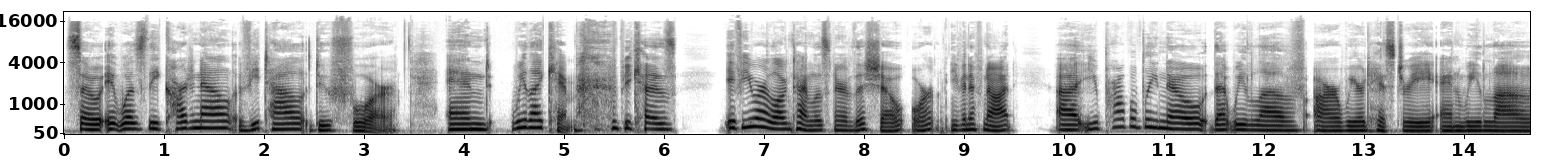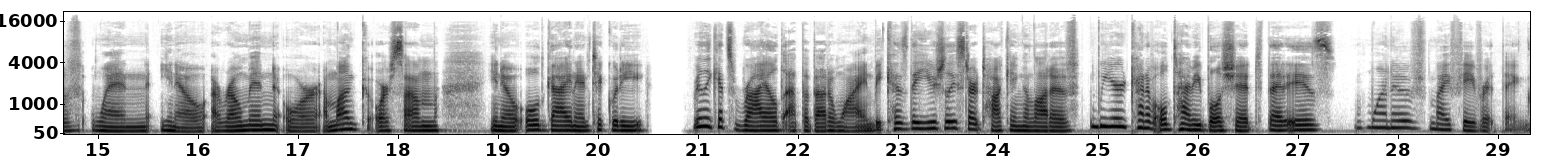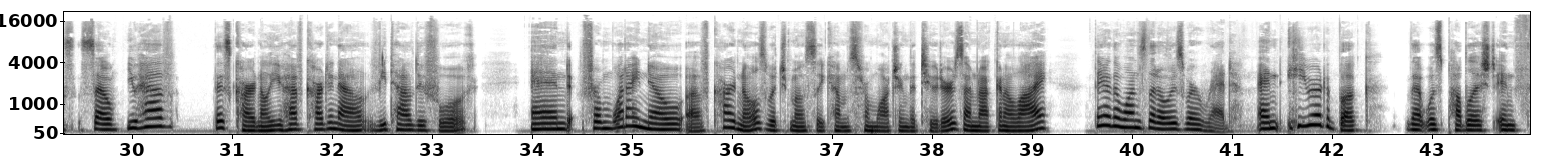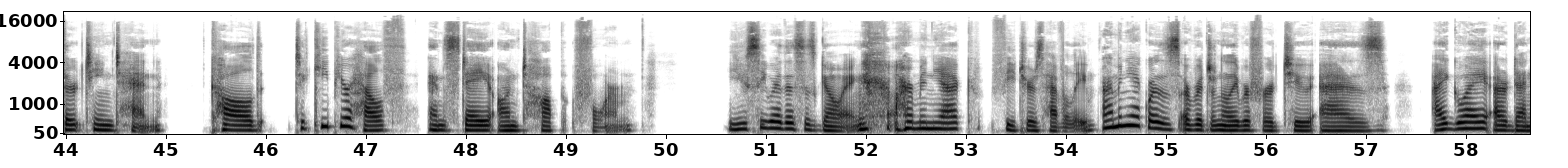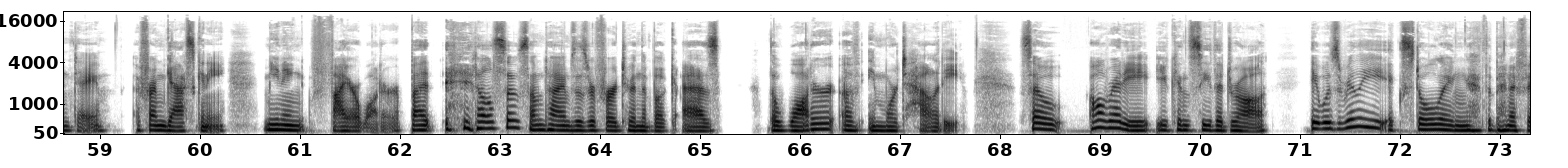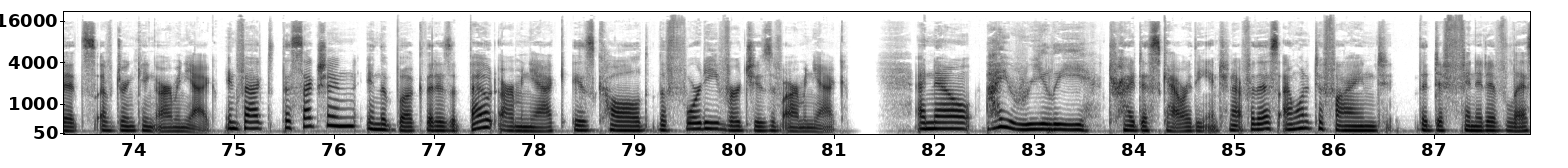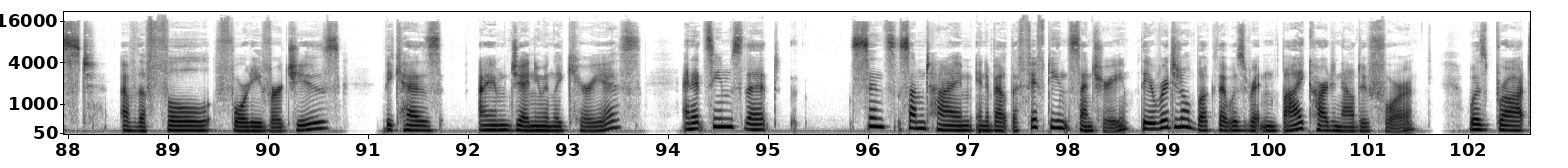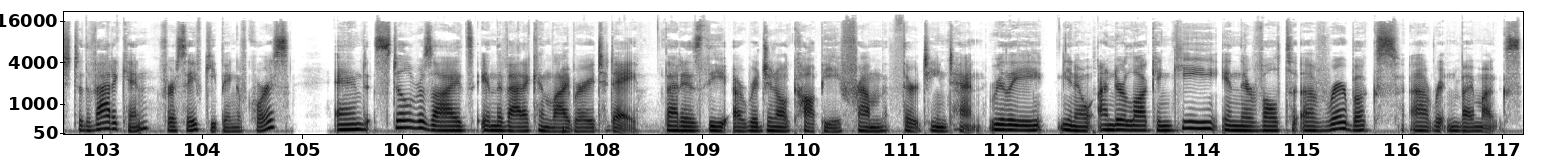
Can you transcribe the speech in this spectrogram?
So it was the Cardinal Vital Dufour. And we like him because if you are a longtime listener of this show, or even if not, uh, you probably know that we love our weird history and we love when, you know, a Roman or a monk or some, you know, old guy in antiquity really gets riled up about a wine because they usually start talking a lot of weird, kind of old timey bullshit that is one of my favorite things. So you have this cardinal, you have Cardinal Vital Dufour. And from what I know of cardinals, which mostly comes from watching the Tudors, I'm not going to lie, they are the ones that always wear red. And he wrote a book that was published in 1310 called To Keep Your Health and Stay on Top Form. You see where this is going. Armagnac features heavily. Armagnac was originally referred to as Aigua ardente from Gascony, meaning firewater, but it also sometimes is referred to in the book as the water of immortality. So already you can see the draw. It was really extolling the benefits of drinking Armagnac. In fact, the section in the book that is about Armagnac is called The 40 Virtues of Armagnac. And now I really tried to scour the internet for this. I wanted to find the definitive list of the full 40 virtues because I am genuinely curious. And it seems that since sometime in about the 15th century, the original book that was written by Cardinal Dufour was brought to the Vatican for safekeeping, of course, and still resides in the Vatican Library today. That is the original copy from 1310. Really, you know, under lock and key in their vault of rare books uh, written by monks.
